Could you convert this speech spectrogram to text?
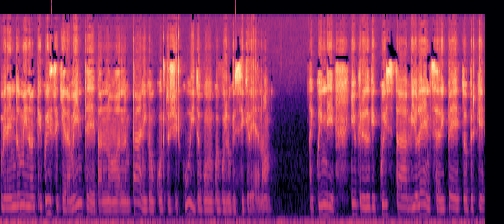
venendo meno anche queste chiaramente vanno, vanno in panico, un cortocircuito comunque quello che si crea, no? E quindi io credo che questa violenza, ripeto, perché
